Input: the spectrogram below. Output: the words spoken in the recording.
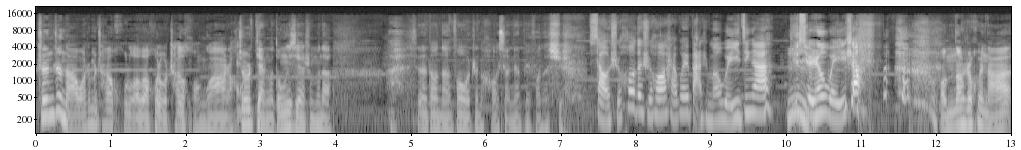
真正的啊，往上面插个胡萝卜，或者我插个黄瓜，然后就是点个东西什么的。唉，现在到南方，我真的好想念北方的雪。小时候的时候，还会把什么围巾啊给雪人围上。我们当时会拿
